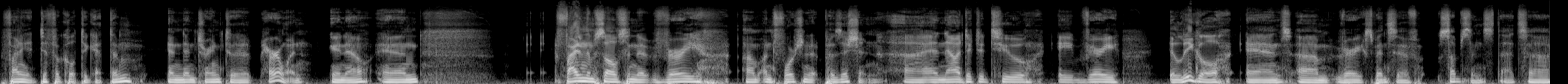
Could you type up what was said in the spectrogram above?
finding it difficult to get them and then turning to heroin, you know, and finding themselves in a very um, unfortunate position uh, and now addicted to a very illegal and um, very expensive substance that's uh,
